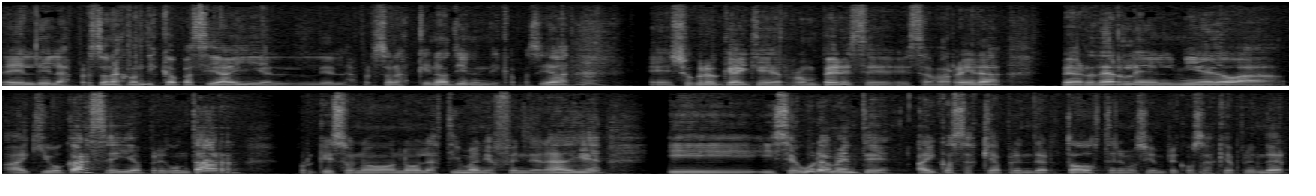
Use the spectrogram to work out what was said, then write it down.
El de las personas con discapacidad y el de las personas que no tienen discapacidad. Eh, yo creo que hay que romper ese- esa barrera, perderle el miedo a, a equivocarse y a preguntar, porque eso no, no lastima ni ofende a nadie. Y, y seguramente hay cosas que aprender, todos tenemos siempre cosas que aprender.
